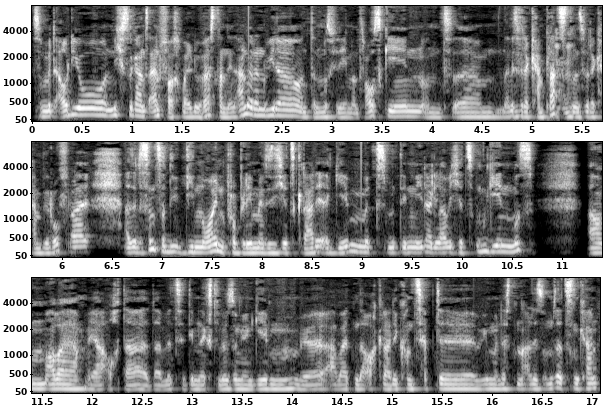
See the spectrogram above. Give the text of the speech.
so mit Audio nicht so ganz einfach, weil du hörst dann den anderen wieder und dann muss wieder jemand rausgehen und ähm, dann ist wieder kein Platz, mhm. dann ist wieder kein Büro frei. Also das sind so die, die neuen Probleme, die sich jetzt gerade ergeben, mit, mit denen jeder, glaube ich, jetzt umgehen muss. Ähm, aber ja, auch da, da wird es demnächst Lösungen geben. Wir arbeiten da auch gerade Konzepte, wie man das dann alles umsetzen kann.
